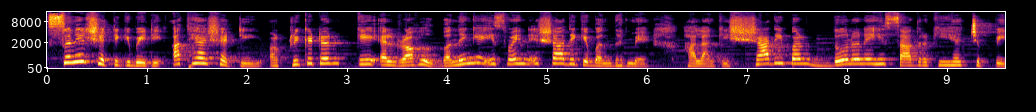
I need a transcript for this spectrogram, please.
सुनील शेट्टी की बेटी अथिया शेट्टी और क्रिकेटर के एल राहुल बंधेंगे इस महीने शादी के बंधन में। हालाँकि शादी पर दोनों ने ही साथ रखी है चुप्पी।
